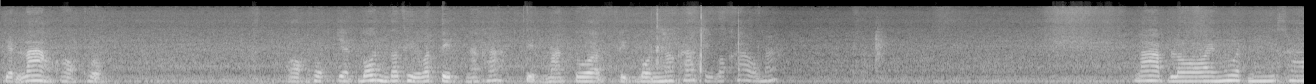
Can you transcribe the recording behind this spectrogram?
67ล่างออกหก ออกหกเจ็ดบนก็ถือว่าติดนะคะ ติดมาตัวติดบนนะคะ ถือว่าเข้านะ ลาบลอยงวดนี้ค่ะ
